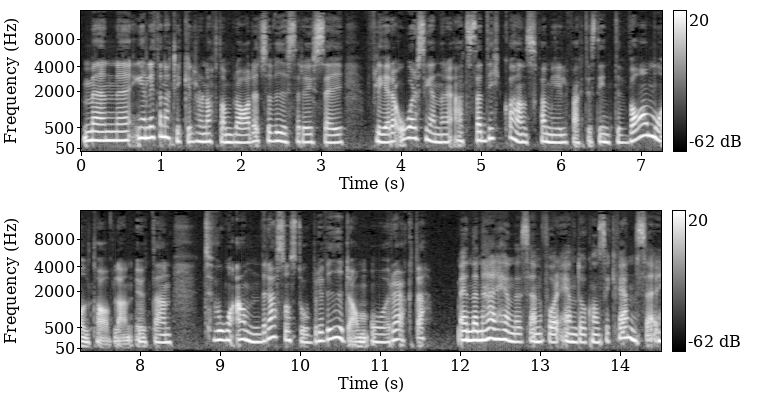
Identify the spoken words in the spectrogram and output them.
Men eh, enligt en artikel från Aftonbladet så visar det sig flera år senare att Sadiq och hans familj faktiskt inte var måltavlan utan två andra som stod bredvid dem och rökte. Men den här händelsen får ändå konsekvenser.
